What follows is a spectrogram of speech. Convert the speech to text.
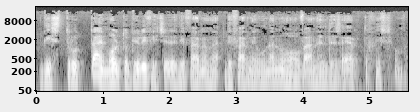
distrutta è molto più difficile di farne una, di farne una nuova nel deserto, insomma.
